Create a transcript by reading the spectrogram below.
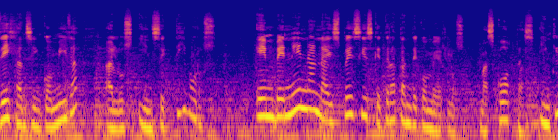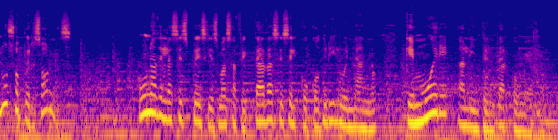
Dejan sin comida a los insectívoros. Envenenan a especies que tratan de comerlos, mascotas, incluso personas. Una de las especies más afectadas es el cocodrilo enano, que muere al intentar comerlo.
